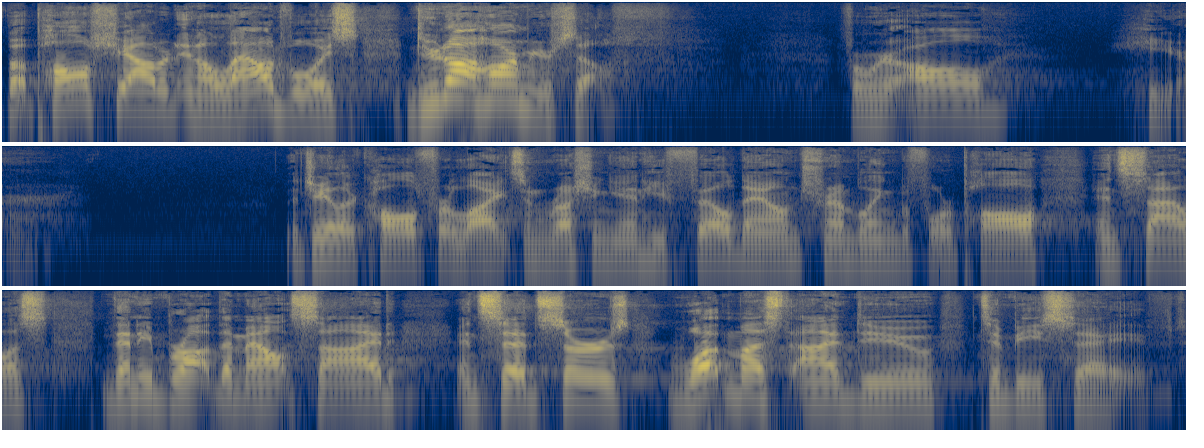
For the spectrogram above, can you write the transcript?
But Paul shouted in a loud voice, Do not harm yourself, for we're all here. The jailer called for lights, and rushing in, he fell down, trembling before Paul and Silas. Then he brought them outside and said, Sirs, what must I do to be saved?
